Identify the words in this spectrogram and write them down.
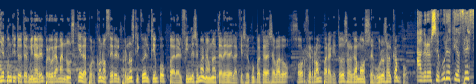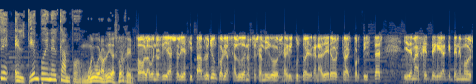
Y a puntito de terminar el programa, nos queda por conocer el pronóstico del tiempo para el fin de semana, una tarea de la que se ocupa cada sábado Jorge Ron para que todos salgamos seguros al campo. Agroseguro te ofrece el tiempo en el campo. Muy buenos días, Jorge. Hola, buenos días, Solías y Pablo. Yo un cordial saludo a nuestros amigos agricultores, ganaderos, transportistas y demás gente que ya que tenemos,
